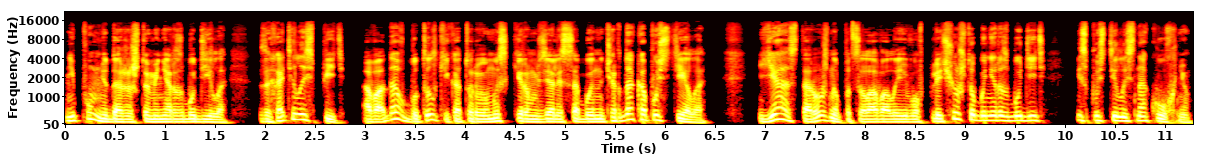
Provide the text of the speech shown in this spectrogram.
Не помню даже, что меня разбудило. Захотелось пить, а вода в бутылке, которую мы с Киром взяли с собой на чердак, опустела. Я осторожно поцеловала его в плечо, чтобы не разбудить, и спустилась на кухню.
